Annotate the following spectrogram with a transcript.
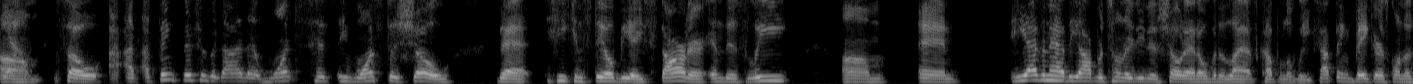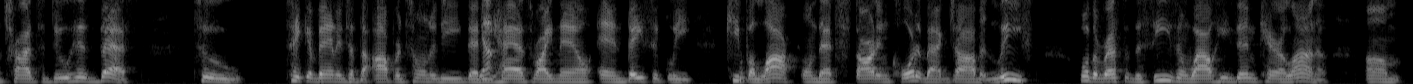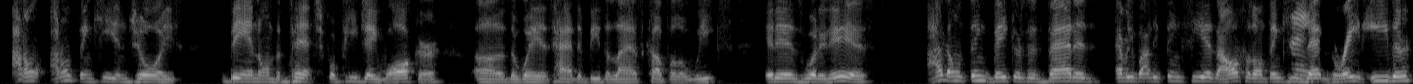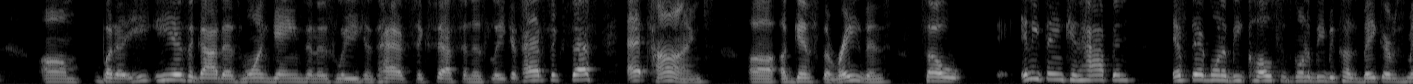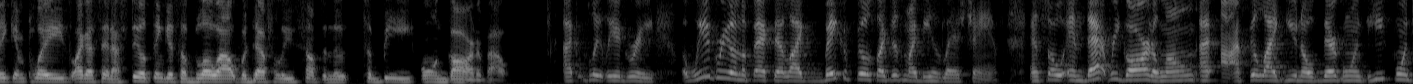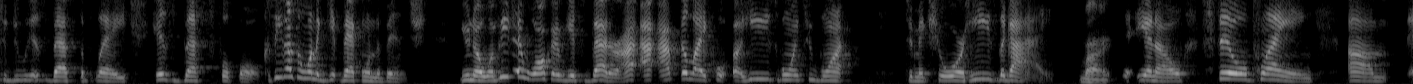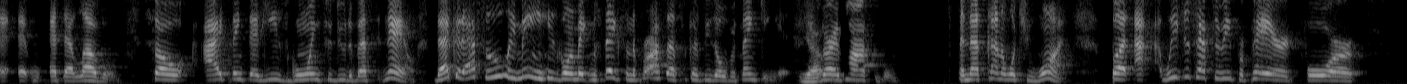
Yeah. Um, so I, I think this is a guy that wants his he wants to show that he can still be a starter in this league. Um, and he hasn't had the opportunity to show that over the last couple of weeks. I think Baker is going to try to do his best to take advantage of the opportunity that yep. he has right now and basically keep a lock on that starting quarterback job at least for the rest of the season while he's in Carolina. Um, I don't I don't think he enjoys being on the bench for PJ Walker uh, the way it's had to be the last couple of weeks. It is what it is. I don't think Baker's as bad as everybody thinks he is. I also don't think he's that great either. Um, but uh, he, he is a guy that's won games in this league, has had success in this league, has had success at times uh, against the Ravens. So anything can happen. If they're going to be close, it's going to be because Baker's making plays. Like I said, I still think it's a blowout, but definitely something to, to be on guard about. I completely agree. We agree on the fact that like Baker feels like this might be his last chance. And so in that regard alone, I, I feel like, you know, they're going he's going to do his best to play his best football because he doesn't want to get back on the bench. You know, when PJ Walker gets better, I, I, I feel like uh, he's going to want to make sure he's the guy. Right. You know, still playing um at, at, that level. So I think that he's going to do the best. Now, that could absolutely mean he's going to make mistakes in the process because he's overthinking it. Yep. It's very possible. And that's kind of what you want. But I, we just have to be prepared for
